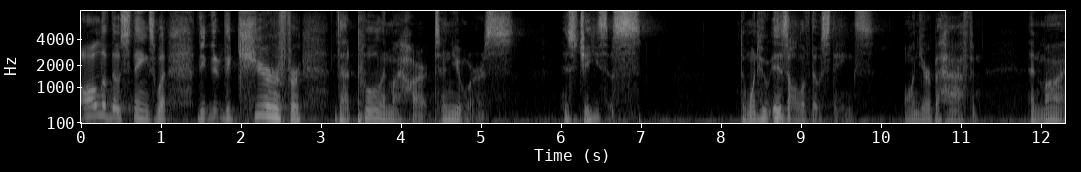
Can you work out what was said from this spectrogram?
all of those things. What the, the, the cure for that pull in my heart and yours is Jesus, the one who is all of those things on your behalf and, and mine.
